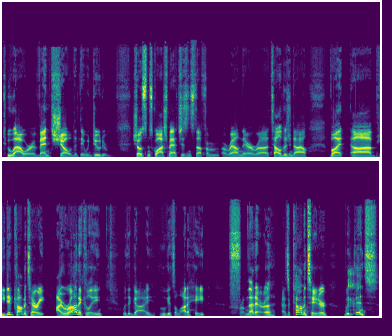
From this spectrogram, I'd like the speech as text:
two hour event show that they would do to show some squash matches and stuff from around their uh, television dial. But uh, he did commentary, ironically, with a guy who gets a lot of hate from that era as a commentator with Vince.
